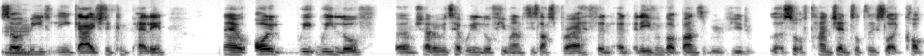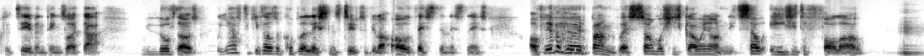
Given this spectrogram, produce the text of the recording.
so Mm. immediately engaged and compelling. Now, I we, we love um, Shadow of Intent, we love Humanity's Last Breath, and, and, and even like bands that we reviewed that are sort of tangential to this, like Cognitive and things like that. We love those, but you have to give those a couple of listens to to be like, oh, this, then this, and this. I've never heard a band where so much is going on. and It's so easy to follow. Mm.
